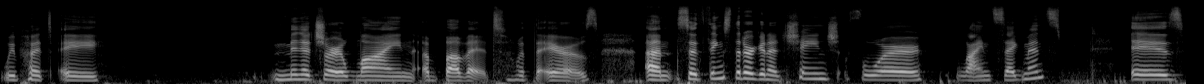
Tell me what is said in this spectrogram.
we put a miniature line above it with the arrows. Um, so things that are going to change for line segments is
